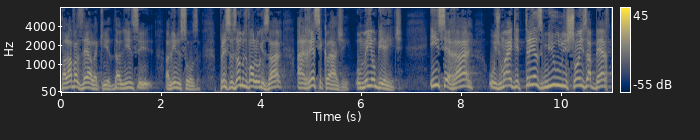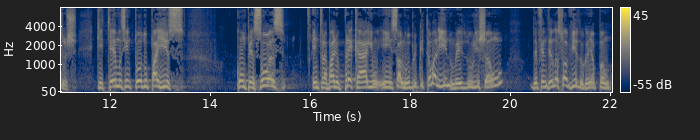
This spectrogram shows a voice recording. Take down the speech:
palavras dela aqui, da Alice, Aline Souza, precisamos valorizar a reciclagem, o meio ambiente, encerrar os mais de 3 mil lixões abertos que temos em todo o país, com pessoas em trabalho precário e insalubre que estão ali no meio do lixão defendendo a sua vida, o ganha-pão.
